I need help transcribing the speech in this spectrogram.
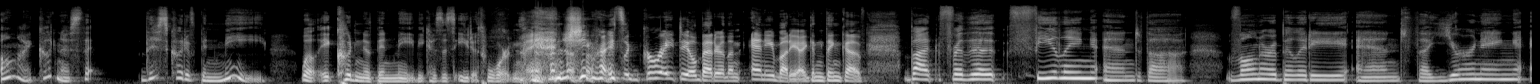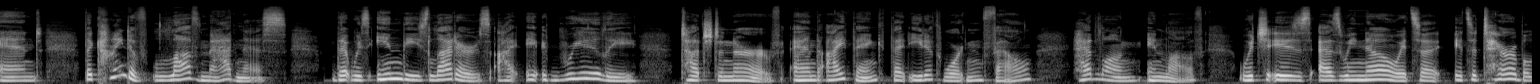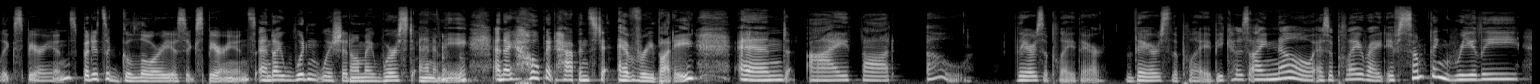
oh my goodness, that this could have been me well, it couldn't have been me because it's Edith Wharton and she writes a great deal better than anybody I can think of. But for the feeling and the vulnerability and the yearning and the kind of love madness that was in these letters, I, it really touched a nerve. And I think that Edith Wharton fell headlong in love, which is, as we know, it's a, it's a terrible experience, but it's a glorious experience. And I wouldn't wish it on my worst enemy. and I hope it happens to everybody. And I thought, oh, there's a play there. There's the play. Because I know as a playwright, if something really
